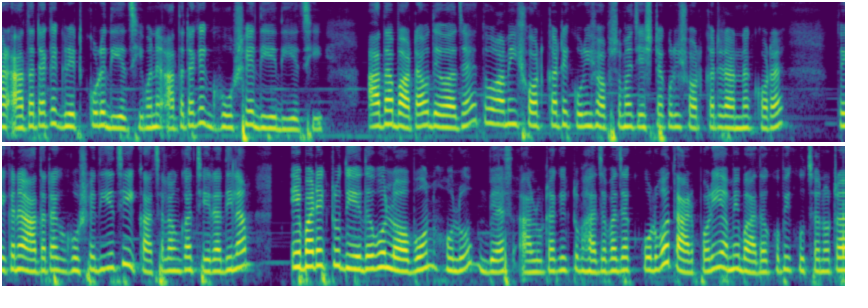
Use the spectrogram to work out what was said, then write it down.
আর আদাটাকে গ্রেট করে দিয়েছি মানে আদাটাকে ঘষে দিয়ে দিয়েছি। আদা বাটাও দেওয়া যায়, তো আমি শর্টকাটে করি, সবসময় চেষ্টা করি শর্টকাটে রান্না করার। তো এখানে আদাটা ঘষে দিয়েছি, কাঁচা লঙ্কা চেরা দিলাম এবার একটু দিয়ে দেবো লবণ, হলুদ, ব্যাস, আলুটাকে একটু ভাজা ভাজা করব, তারপরেই আমি বাঁধাকপি কুচানোটা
